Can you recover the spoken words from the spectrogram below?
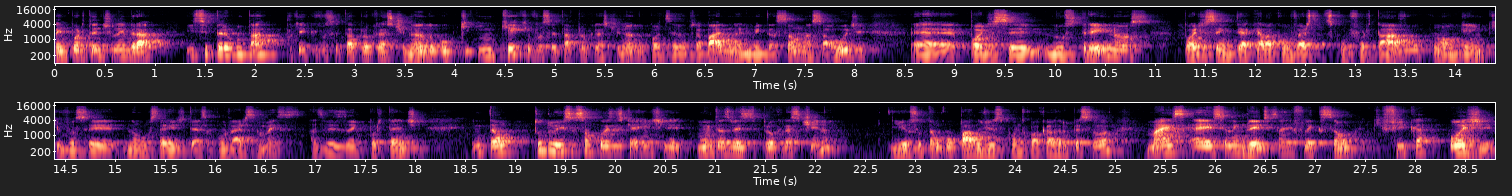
é importante lembrar e se perguntar por que, que você está procrastinando, o que, em que, que você está procrastinando, pode ser no trabalho, na alimentação, na saúde, é, pode ser nos treinos, pode ser em ter aquela conversa desconfortável com alguém que você não gostaria de ter essa conversa, mas às vezes é importante. Então, tudo isso são coisas que a gente muitas vezes procrastina, e eu sou tão culpado disso quanto qualquer outra pessoa, mas é esse lembrete, essa reflexão que fica hoje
